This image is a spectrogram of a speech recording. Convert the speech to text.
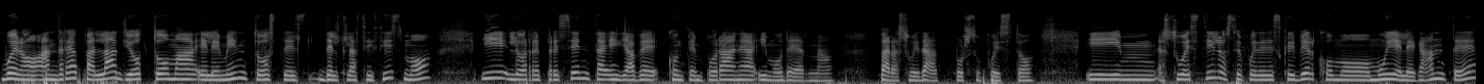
Bueno, Andrea Palladio toma elementos del clasicismo y lo representa en llave contemporánea y moderna para su edad, por supuesto. Y mm, su estilo se puede describir como muy elegante,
